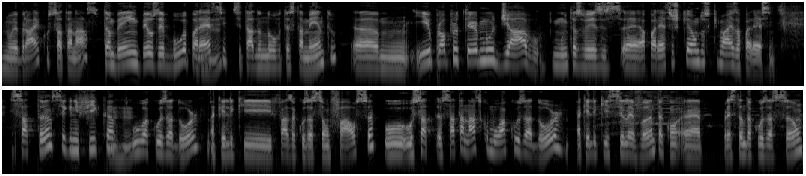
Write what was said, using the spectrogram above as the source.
no hebraico, Satanás. Também Beuzebu aparece, Uhum. citado no Novo Testamento. Ahn, e o próprio termo diabo, que muitas vezes é, aparece, acho que é um dos que mais aparecem. Satã significa Uhum. o acusador, aquele que faz acusação falsa. O, o Sat- Satanás como acusador, aquele que se levanta com, é, prestando acusação,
